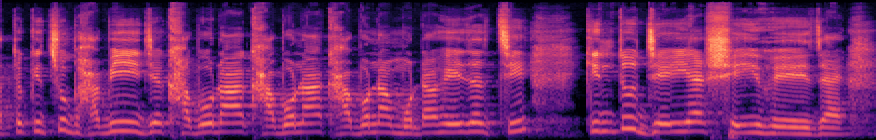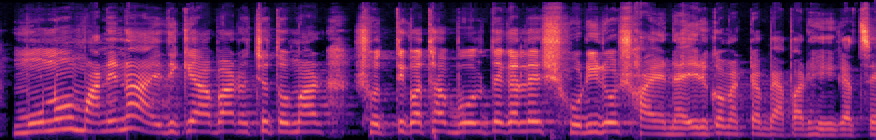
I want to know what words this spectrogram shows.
এত কিছু ভাবি যে খাব না খাব না খাব না, মোটা হয়ে যাচ্ছি, কিন্তু যেই আর সেই হয়ে যায়। মনও মানে না, এদিকে আবার হচ্ছে তোমার সত্যি কথা বলতে গেলে শরীরও সয় না, এরকম একটা ব্যাপার হয়ে গেছে।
